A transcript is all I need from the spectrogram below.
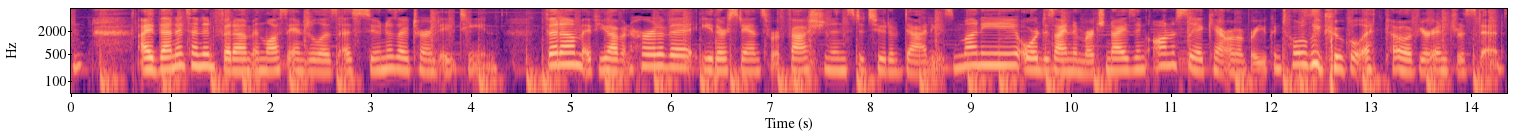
I then attended FIDM in Los Angeles as soon as I turned 18. FIDM, if you haven't heard of it, either stands for Fashion Institute of Daddy's Money or Design and Merchandising. Honestly, I can't remember. You can totally Google it though if you're interested.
